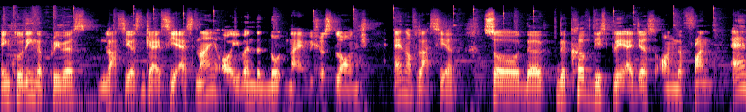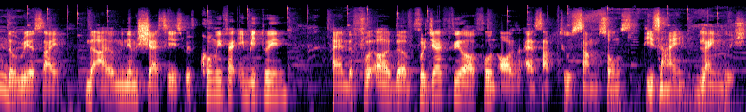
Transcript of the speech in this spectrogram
including the previous last year's Galaxy S9 or even the Note 9 which was launched end of last year. So the, the curved display edges on the front and the rear side, the aluminium chassis with chrome effect in between, and the, uh, the feel of phone all adds up to Samsung's design language.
